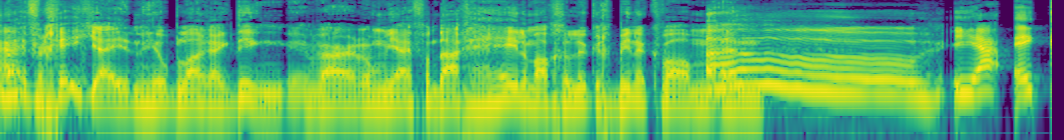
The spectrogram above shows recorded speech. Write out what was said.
maar- mij vergeet jij een heel belangrijk ding. Waarom jij vandaag helemaal gelukkig binnenkwam. En Oh, ja, ik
